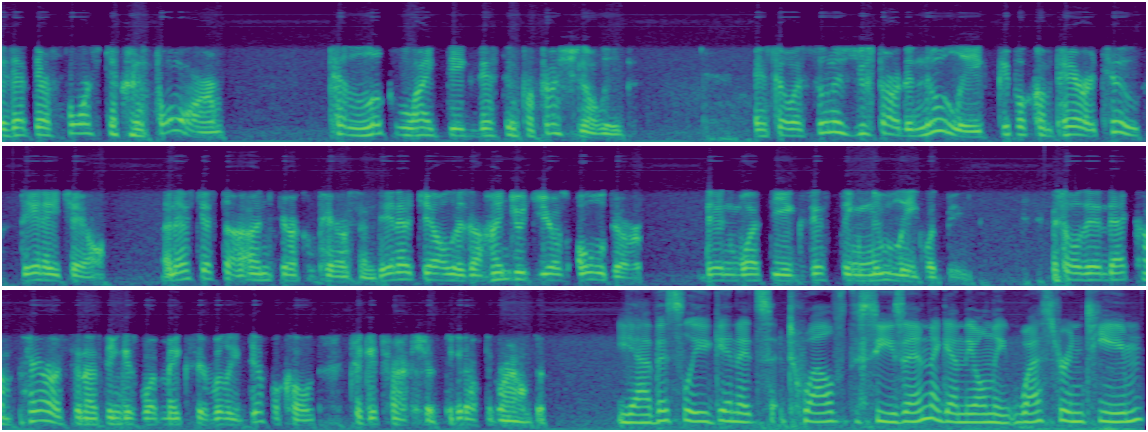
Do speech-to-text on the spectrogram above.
is that they're forced to conform to look like the existing professional league. And so as soon as you start a new league, people compare it to the NHL. And that's just an unfair comparison. The NHL is 100 years older than what the existing new league would be. So then that comparison, I think, is what makes it really difficult to get traction, to get off the ground. Yeah, this league in its 12th season. Again, the only Western team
